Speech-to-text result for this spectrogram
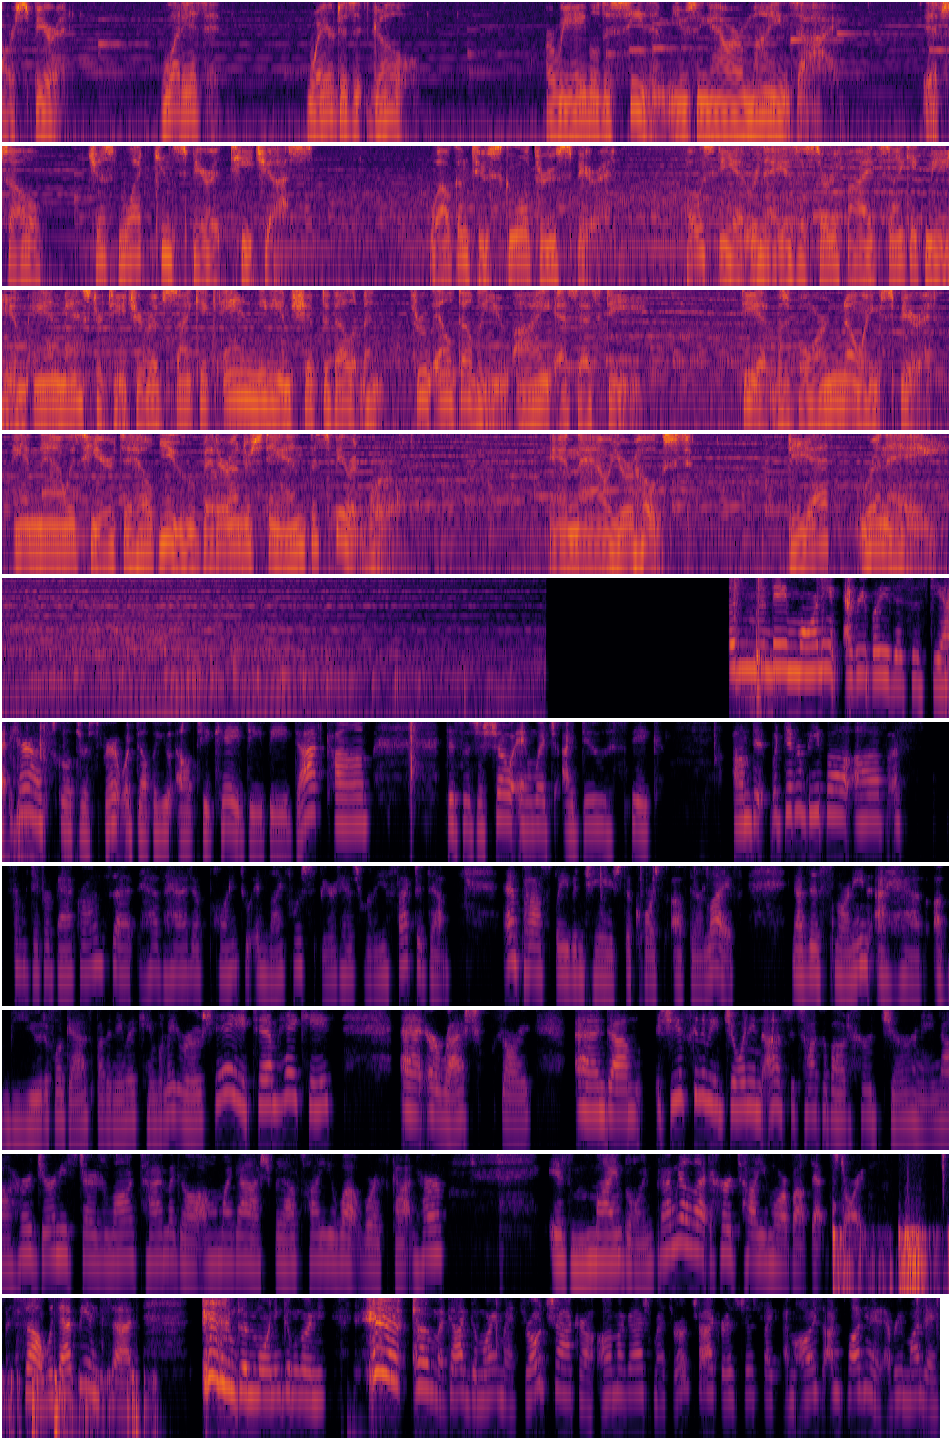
our spirit? What is it? Where does it go? Are we able to see them using our mind's eye? If so, just what can spirit teach us? Welcome to School Through Spirit. Host Diet Renee is a certified psychic medium and master teacher of psychic and mediumship development through LWISSD. Diet was born knowing spirit and now is here to help you better understand the spirit world. And now your host, Diet Renee. Good Monday morning, everybody. This is Diet here on School Through Spirit with WLTKDB.com. This is a show in which I do speak um, with different people of us from different backgrounds that have had a point in life where spirit has really affected them and possibly even changed the course of their life. Now, this morning, I have a beautiful guest by the name of Kimberly Rouge. Hey, Tim. Hey, Keith. And, or Rush, sorry. And um, she's going to be joining us to talk about her journey. Now, her journey started a long time ago. Oh my gosh. But I'll tell you what, where it's gotten her is mind blowing. But I'm going to let her tell you more about that story. So, with that being said, good morning. Good morning. oh my God. Good morning. My throat chakra. Oh my gosh. My throat chakra is just like I'm always unplugging it every Monday.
